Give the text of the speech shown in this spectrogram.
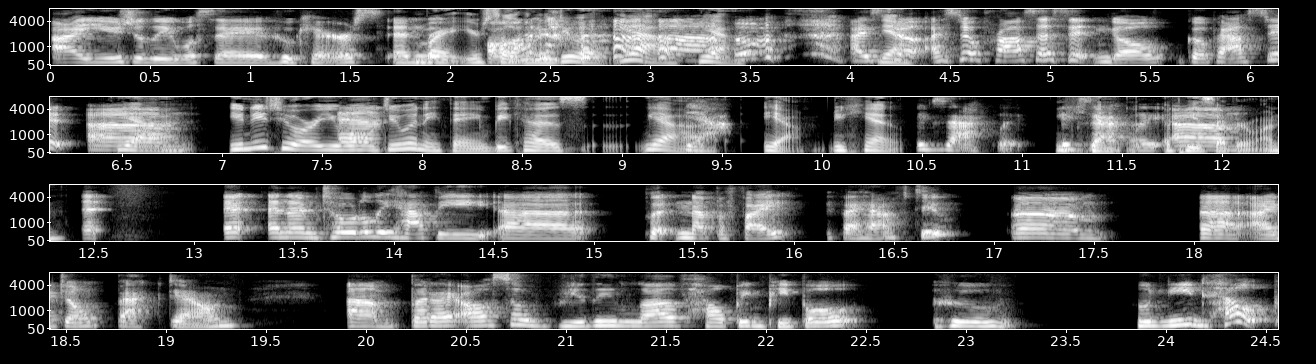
I usually will say, "Who cares?" And right, you're still going to do it. Yeah, yeah. I still, yeah. I still process it and go, go past it. Um, yeah, you need to, or you and, won't do anything because, yeah, yeah, yeah, you can't exactly, you exactly can't appease um, everyone. And, and, I'm totally happy uh, putting up a fight if I have to. Um, uh, I don't back down. Um, but I also really love helping people who who need help.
